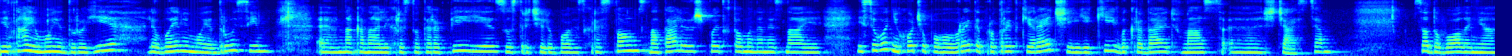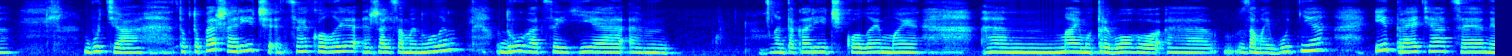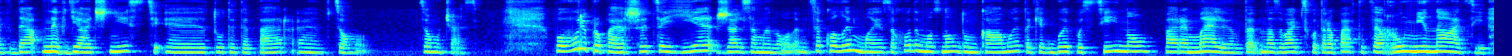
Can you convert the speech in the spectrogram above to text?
Вітаю, мої дорогі, любимі мої друзі е, на каналі Христотерапії, зустрічі любові з Христом, з Наталією Шпит, хто мене не знає. І сьогодні хочу поговорити про три такі речі, які викрадають в нас е, щастя, задоволення. Буття. Тобто, перша річ це коли жаль за минулим, друга це є ем, така річ, коли ми ем, маємо тривогу е, за майбутнє. І третя це невдячність е, тут і тепер е, в цьому, в цьому часі. Поговорю про перше, це є жаль за минулим. Це коли ми заходимо знов думками, так якби постійно перемелюємо, називають психотерапевти, це румінації.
